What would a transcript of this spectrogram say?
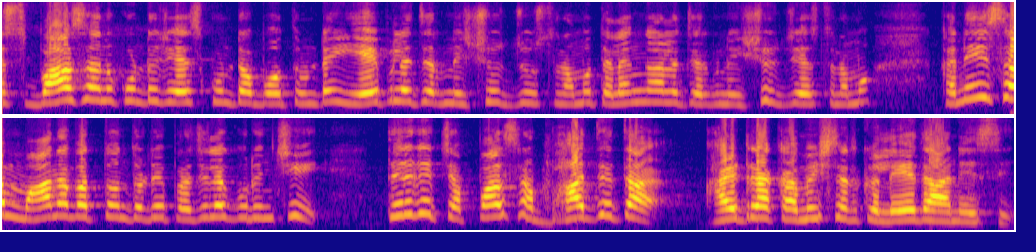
ఎస్ బాస్ అనుకుంటూ చేసుకుంటూ పోతుంటే ఏపీలో జరిగిన ఇష్యూస్ చూస్తున్నాము తెలంగాణలో జరిగిన ఇష్యూస్ చేస్తున్నాము. కనీసం మానవత్వంతో ప్రజల గురించి తిరిగి చెప్పాల్సిన బాధ్యత హైడ్రా కమిషనర్కు లేదా అనేసి.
